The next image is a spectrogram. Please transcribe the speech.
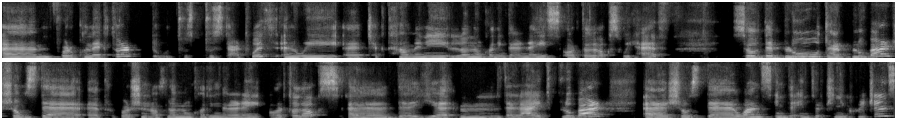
um, for connector to, to, to, start with, and we uh, checked how many long non-coding RNAs orthologs we have. So the blue, dark blue bar shows the uh, proportion of non-coding RNA orthologs. Uh, the, um, the light blue bar uh, shows the ones in the intergenic regions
